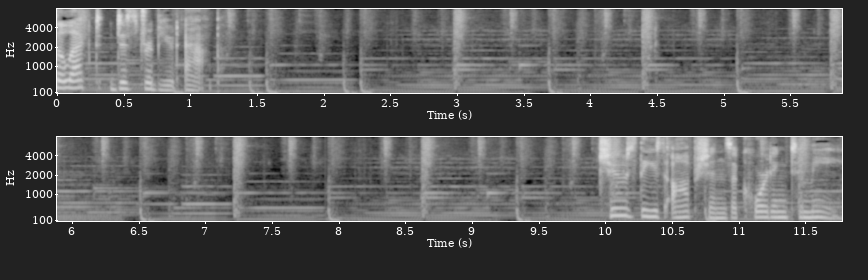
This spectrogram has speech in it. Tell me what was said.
Select Distribute App. Choose these options according to me.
